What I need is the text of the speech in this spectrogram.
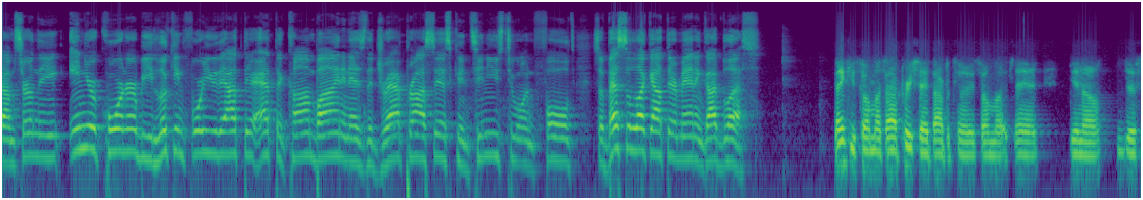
I'm certainly in your corner, be looking for you out there at the combine and as the draft process continues to unfold. So, best of luck out there, man, and God bless. Thank you so much. I appreciate the opportunity so much. And you know, just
